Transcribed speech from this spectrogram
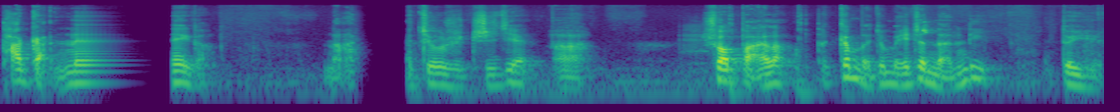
他敢那那个，那就是直接啊，说白了，他根本就没这能力。对于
